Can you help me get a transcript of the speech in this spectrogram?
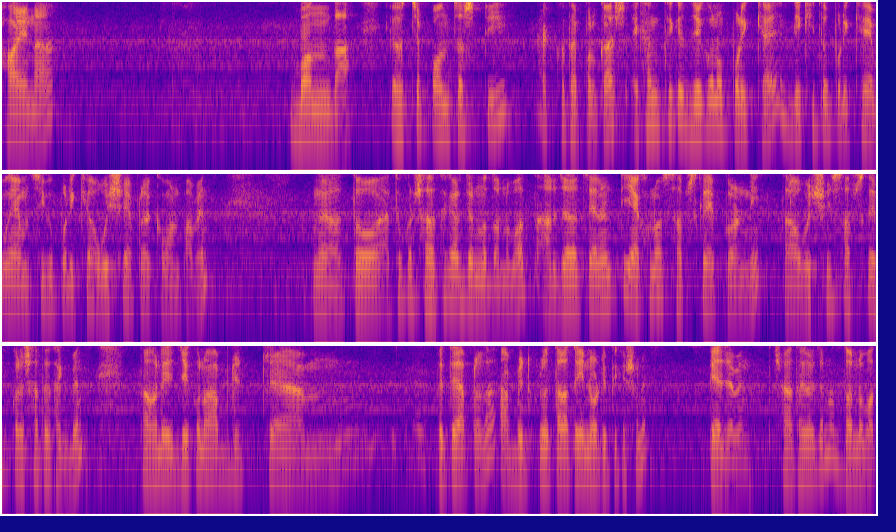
হয় না, বন্দা। এ হচ্ছে পঞ্চাশটি এক কথায় প্রকাশ। এখান থেকে যে কোনো পরীক্ষায়, লিখিত পরীক্ষায় এবং এমসিকিউ পরীক্ষায় অবশ্যই আপনারা কমান পাবেন। তো এতক্ষণ সাথে থাকার জন্য ধন্যবাদ। আর যারা চ্যানেলটি এখনও সাবস্ক্রাইব করেননি, তারা অবশ্যই সাবস্ক্রাইব করে সাথে থাকবেন। তাহলে যে কোনো আপডেট পেতে আপনারা আপডেটগুলো তাড়াতাড়ি নোটিফিকেশনে পেয়ে যাবেন। সাথে থাকার জন্য ধন্যবাদ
